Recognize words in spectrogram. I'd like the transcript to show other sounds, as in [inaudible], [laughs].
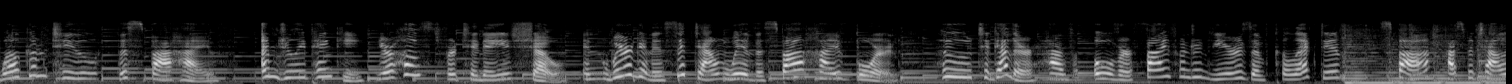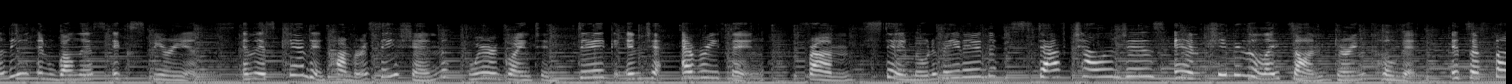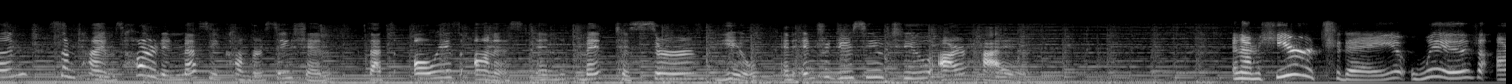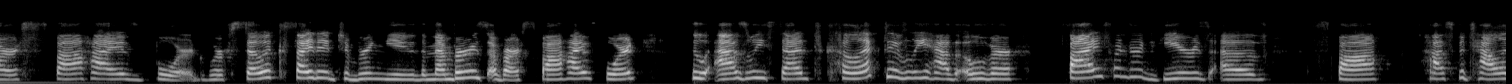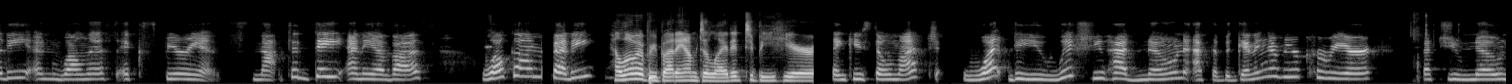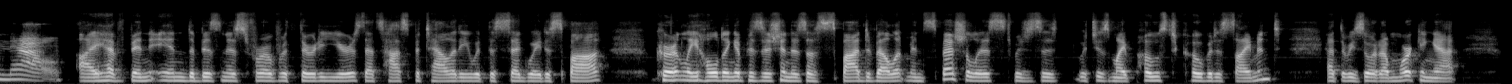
Welcome to the Spa Hive. I'm Julie Pankey, your host for today's show, and we're going to sit down with the Spa Hive board, who together have over 500 years of collective spa, hospitality, and wellness experience. In this candid conversation, we're going to dig into everything from stay motivated, staff challenges, and keeping the lights on during COVID. It's a fun, sometimes hard and messy conversation that's always honest and meant to serve you and introduce you to our hive. And I'm here today with our Spa Hive board. We're so excited to bring you the members of our Spa Hive board who, as we said, collectively have over 500 years of spa hospitality and wellness experience. Not to date any of us. Welcome, Betty. Hello, everybody. I'm delighted to be here. Thank you so much. What do you wish you had known at the beginning of your career that you know now? I have been in the business for over 30 years. That's hospitality with the segue to spa. Currently holding a position as a spa development specialist, which is, a, which is my post COVID assignment at the resort I'm working at.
